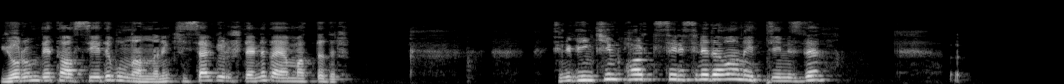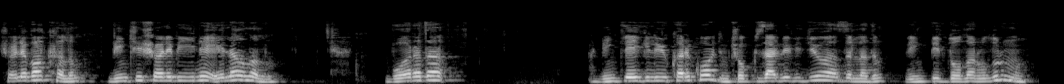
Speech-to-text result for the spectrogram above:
yorum ve tavsiyede bulunanların kişisel görüşlerine dayanmaktadır. Şimdi Linkin Park serisine devam ettiğimizde şöyle bakalım. Link'i şöyle bir yine ele alalım. Bu arada Wink ile ilgili yukarı koydum. Çok güzel bir video hazırladım. Wink bir dolar olur mu?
